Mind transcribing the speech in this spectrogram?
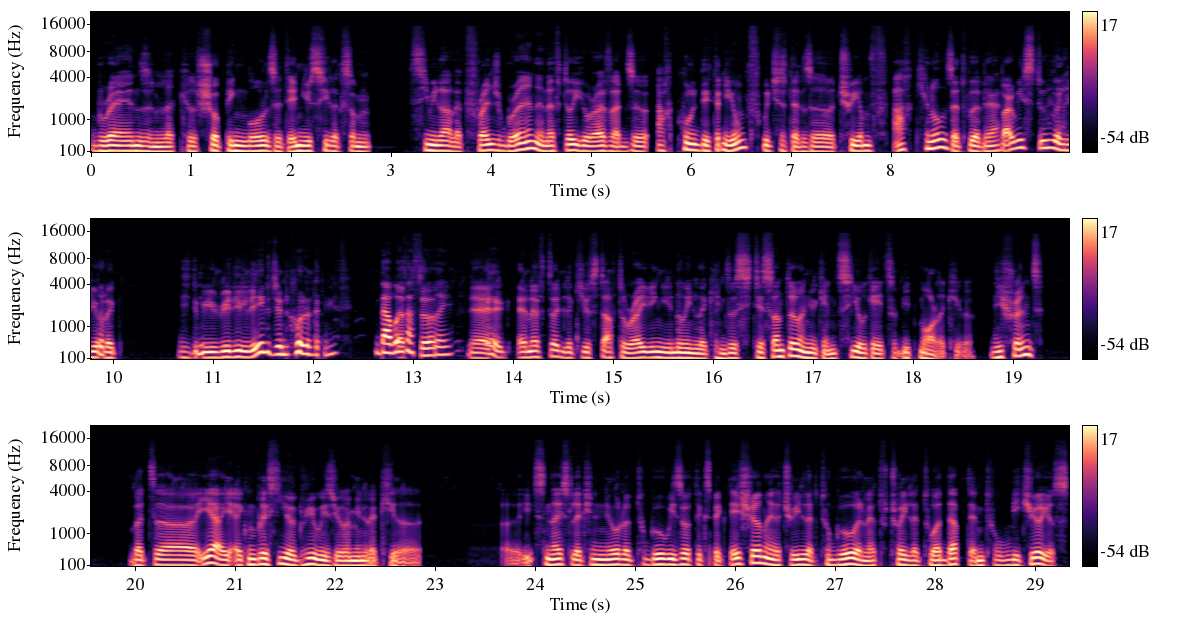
brands and like uh, shopping malls, and you see like some similar like French brand, and after you arrive at the Arc de Triomphe, which is like the Triumph Arc, you know, that we have in Paris too, and you're like, did we really live, you know? That was After- Yeah, and after like you start arriving, you know, in like in the city center, and you can see, okay, it's a bit more like uh, different. But uh, yeah, I, I completely agree with you. I mean, like uh, uh, it's nice, like you know, like to go without expectation, and actually like to go and like to try like to adapt and to be curious.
